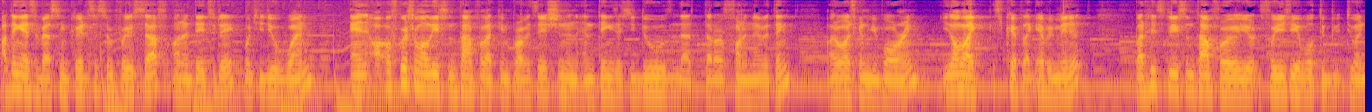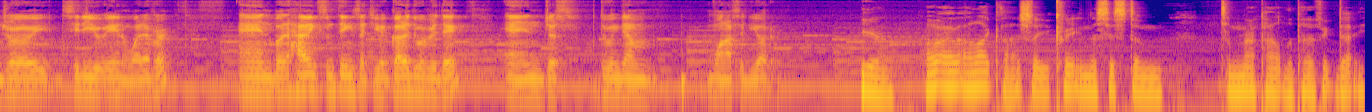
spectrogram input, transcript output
I think it's the best thing. Create a system for yourself on a day to day, what you do when. And of course, you want to leave some time for like improvisation and, and things that you do that, that are fun and everything. Otherwise, it's gonna be boring. You don't like script like every minute, but it's leave some time for you for you to be able to be, to enjoy the city you're in or whatever. And but having some things that you gotta do every day, and just doing them one after the other. Yeah, I, I, I like that actually. Creating the system to map out the perfect day.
